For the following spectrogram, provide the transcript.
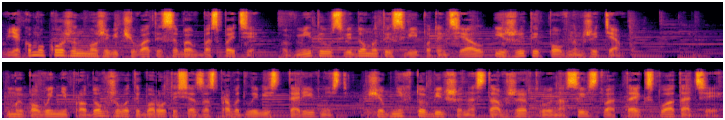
в якому кожен може відчувати себе в безпеці, вміти усвідомити свій потенціал і жити повним життям. Ми повинні продовжувати боротися за справедливість та рівність, щоб ніхто більше не став жертвою насильства та експлуатації.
